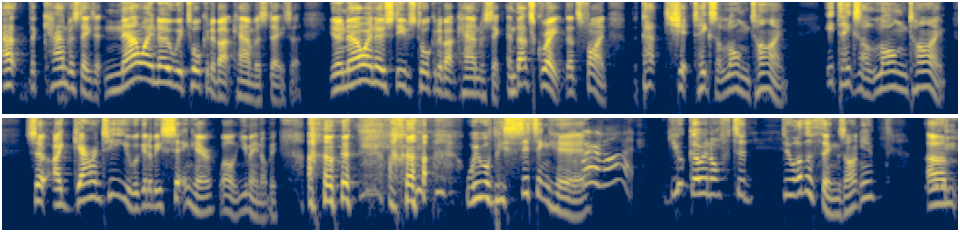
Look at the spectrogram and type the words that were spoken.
at the canvass data. Now I know we're talking about canvass data. You know, now I know Steve's talking about canvassing, and that's great. That's fine. But that shit takes a long time. It takes a long time. So I guarantee you we're going to be sitting here. Well, you may not be. we will be sitting here. Where am I? You're going off to do other things, aren't you? Um,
